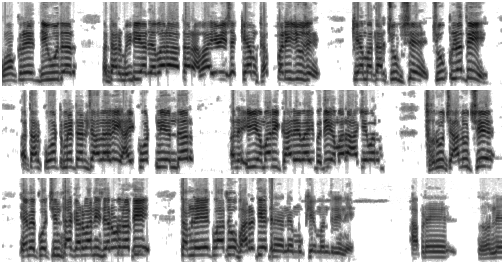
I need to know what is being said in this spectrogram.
કોંકરેજ, દીવુદર અત્યારે મીડિયા દ્વારા અત્યારે હવા એવી છે, કેમ ઠપ પડી ગયું છે? કેમ અત્યારે ચૂપ છે? ચૂપ નથી. અત્યારે કોર્ટ મેટર ચાલે રહી હાઈકોર્ટની અંદર અને એ અમારી કાર્યવાહી બધી અમારા આગેવાન થરું ચાલુ છે. એમે કોઈ ચિંતા કરવાની જરૂર નથી. તમને એક વાત હું ભારતીય અને મુખ્યમંત્રીને, આપણે અને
